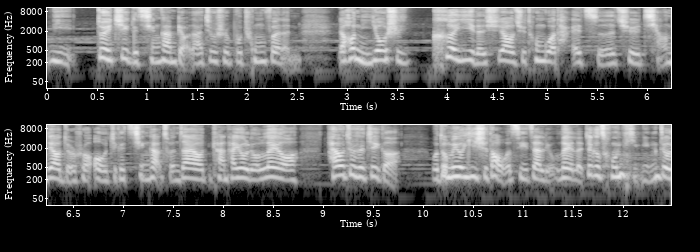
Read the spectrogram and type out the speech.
你。对这个情感表达就是不充分的，然后你又是刻意的需要去通过台词去强调，就是说哦，这个情感存在哦，你看他又流泪哦，还有就是这个我都没有意识到我自己在流泪了，这个从李明就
